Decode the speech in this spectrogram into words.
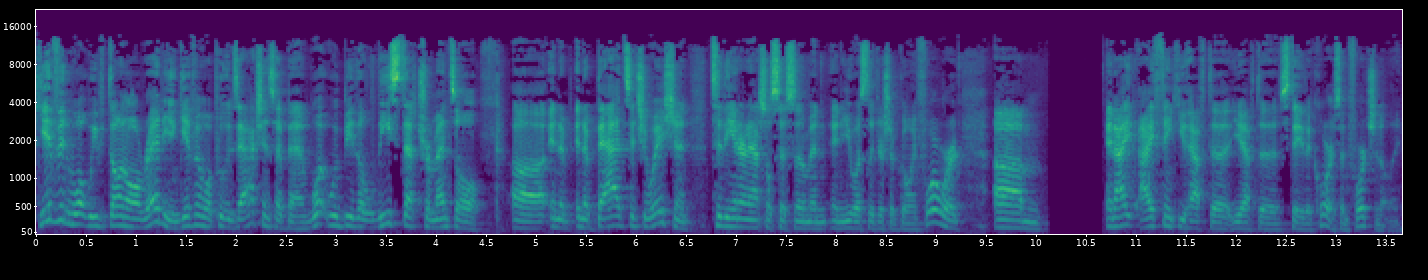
given what we've done already and given what Putin's actions have been, what would be the least detrimental uh, in a in a bad situation to the international system and, and U.S. leadership going forward. Um, and I, I think you have to you have to stay the course. Unfortunately.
